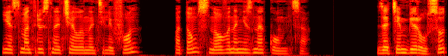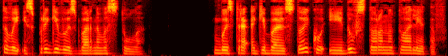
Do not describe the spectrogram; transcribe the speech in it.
Я смотрю сначала на телефон, потом снова на незнакомца. Затем беру сотовый и спрыгиваю с барного стула. Быстро огибаю стойку и иду в сторону туалетов.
